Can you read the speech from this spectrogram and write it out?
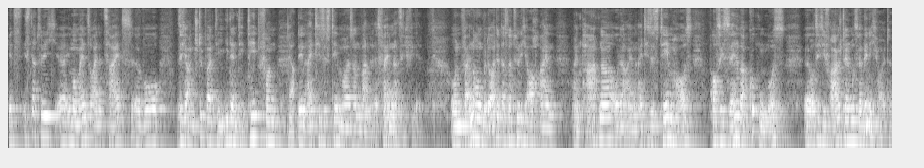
jetzt ist natürlich äh, im Moment so eine Zeit, äh, wo sich auch ein Stück weit die Identität von ja. den IT-Systemhäusern wandelt. Es verändert sich viel. Und Veränderung bedeutet, dass natürlich auch ein, ein Partner oder ein IT-Systemhaus auf sich selber gucken muss, und sich die Frage stellen muss, wer bin ich heute?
